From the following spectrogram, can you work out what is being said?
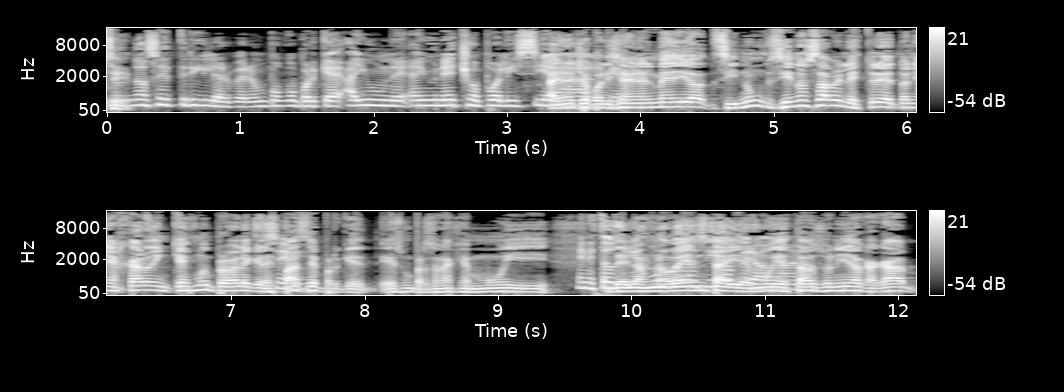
Sí. no sé thriller, pero un poco porque hay un, hay un hecho policial. Hay un hecho policial que- en el medio. Si no, si no saben la historia de Tonya Harding, que es muy probable que les Sí. pase porque es un personaje muy En de Unidos los muy 90 y de muy de. Estados Unidos, que acá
